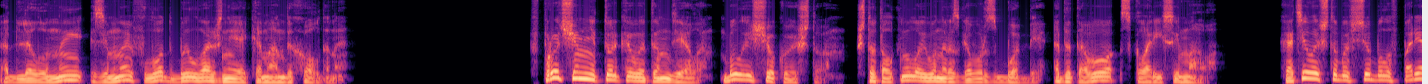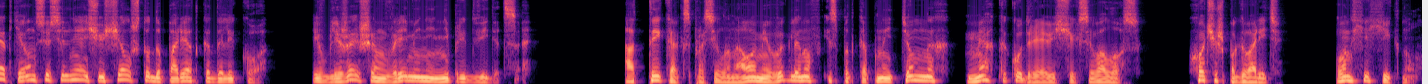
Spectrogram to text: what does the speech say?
А для Луны земной флот был важнее команды Холдена. Впрочем, не только в этом дело. Было еще кое-что что толкнуло его на разговор с Бобби, а до того с Кларисой Мао. Хотелось, чтобы все было в порядке, а он все сильнее ощущал, что до порядка далеко, и в ближайшем времени не предвидится. «А ты как?» — спросила Наоми, выглянув из-под копны темных, мягко кудрявящихся волос. «Хочешь поговорить?» Он хихикнул.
